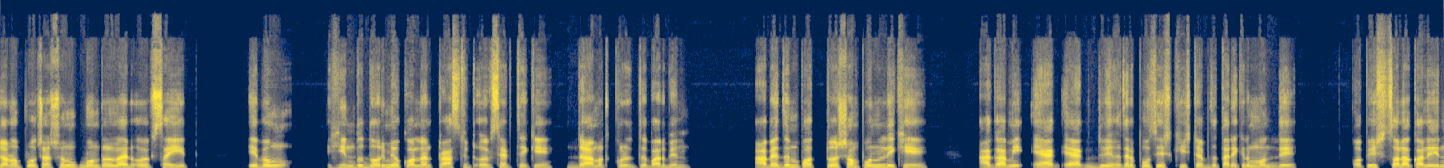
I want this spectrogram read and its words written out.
জনপ্রশাসন মন্ত্রণালয়ের ওয়েবসাইট এবং হিন্দু ধর্মীয় কল্যাণ ট্রাস্টের ওয়েবসাইট থেকে ডাউনলোড করতে পারবেন। আবেদনপত্র সম্পূর্ণ লিখে আগামী এক এক দুই হাজার পঁচিশ খ্রিস্টাব্দ তারিখের মধ্যে অফিস চলাকালীন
